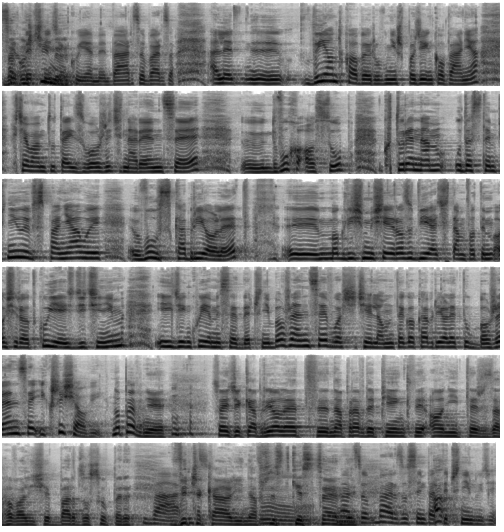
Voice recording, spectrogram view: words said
serdecznie dziękujemy, bardzo, bardzo. Ale y, wyjątkowe również podziękowania chciałam tutaj złożyć na ręce y, dwóch osób, które nam udostępniły wspaniały wóz kabriolet. Y, mogliśmy się rozbijać tam po tym ośrodku, jeździć nim i dziękujemy serdecznie Bożence, właścicielom tego kabrioletu Bożence i Krzysiowi. No pewnie. Słuchajcie, kabriolet naprawdę piękny. Oni też zachowali się bardzo super. Bardzo. Wyczekali na wszystkie sceny. Bardzo, bardzo sympatyczni ludzie.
